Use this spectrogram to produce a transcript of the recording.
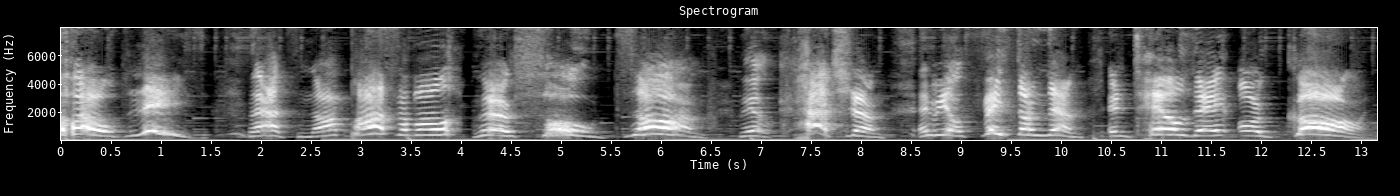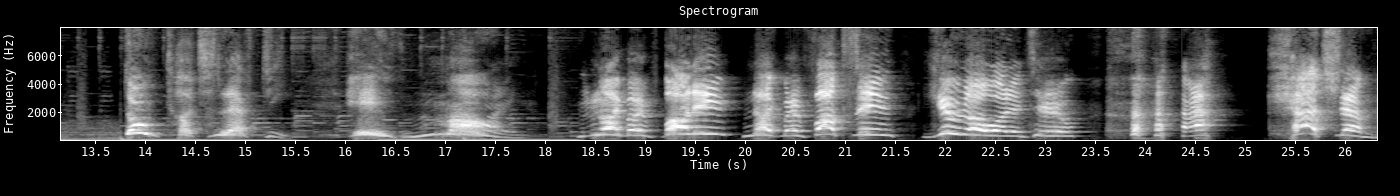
Oh, please! That's not possible! They're so dumb! We'll catch them and we'll feast on them until they are gone! Don't touch Lefty! He's mine! Nightmare Bonnie! Nightmare Foxy! You know what to do! Catch them!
